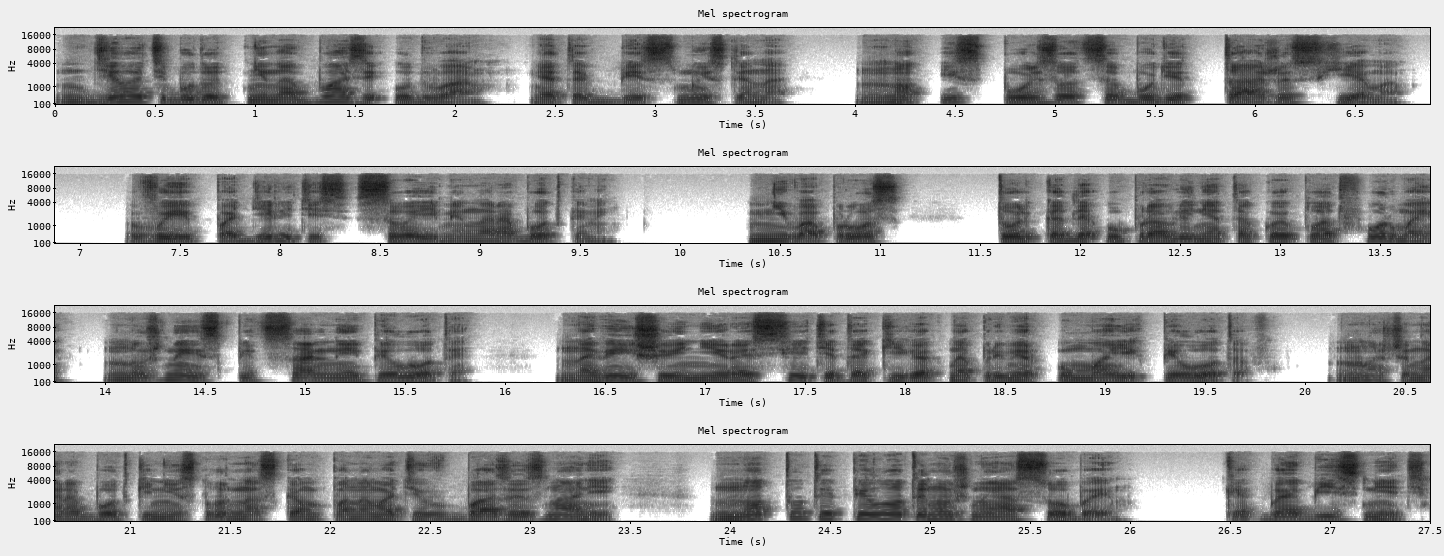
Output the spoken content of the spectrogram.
Делать будут не на базе У-2, это бессмысленно, но использоваться будет та же схема. Вы поделитесь своими наработками? Не вопрос, только для управления такой платформой нужны специальные пилоты. Новейшие нейросети, такие как, например, у моих пилотов. Наши наработки несложно скомпоновать в базы знаний – но тут и пилоты нужны особые. Как бы объяснить?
